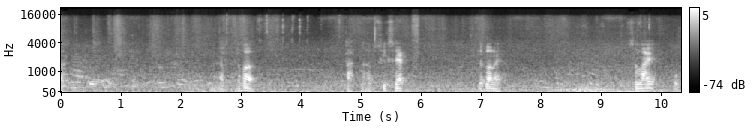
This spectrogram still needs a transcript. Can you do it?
ตัด นะครับ แล้วก็ตัดนะครับซิกแซกแล้วก็อะไร สไลด์ผม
